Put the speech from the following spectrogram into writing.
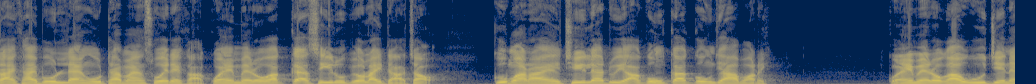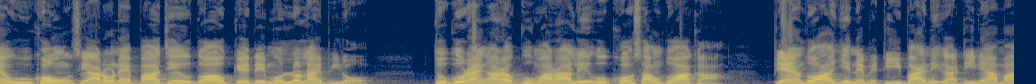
တိုက်ခိုက်ဖို့လန်ကိုထပ်မံဆွဲတဲ့အခါကွိုင်းမဲတော်ကကတ်စီလို့ပြောလိုက်တာကြောင့်ကုမာရရဲ့ခြေလက်တွေအကုန်ကတ်ကုန်ကြပါတယ်။ကွိုင်းမဲတော်ကဝူချင်းနဲ့ဝူခုံးကိုဆရာတော်နဲ့ပါကျဲကိုသွားအောင်ကယ်တင်မှုလွတ်လိုက်ပြီးတော့ သူကိုယ်တိုင်ကတော့ကုမာရလေးကိုခေါ်ဆောင်သွားကပြန်သွားရင်းနဲ့ပဲဒီပိုင်းလေးကဒီညမှာ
